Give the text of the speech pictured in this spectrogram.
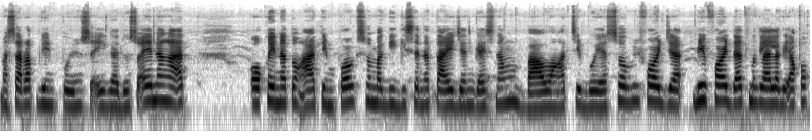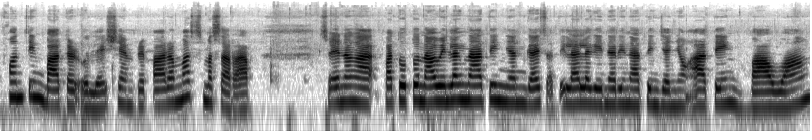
Masarap din po yung sa igado. So, ayun na nga at okay na tong ating pork. So, magigisa na tayo dyan guys ng bawang at sibuyas. So, before, before that, maglalagay ako konting butter ulit. Syempre, para mas masarap. So, na nga, patutunawin lang natin yan guys at ilalagay na rin natin dyan yung ating bawang.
